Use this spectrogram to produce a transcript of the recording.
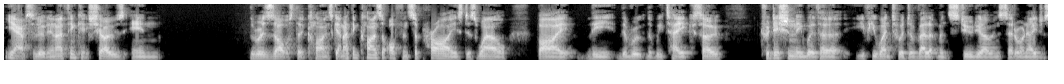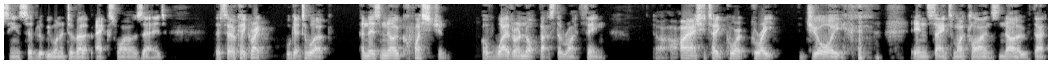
Yeah, absolutely. And I think it shows in the results that clients get. And I think clients are often surprised as well by the the route that we take. So traditionally with a if you went to a development studio instead or an agency and said, look, we want to develop X, Y, or Z, they say, okay, great, we'll get to work. And there's no question of whether or not that's the right thing. I actually take great joy in saying to my clients, no, that,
